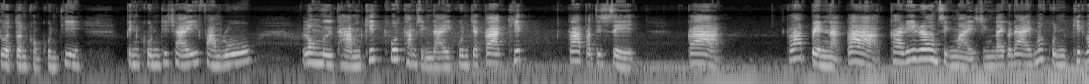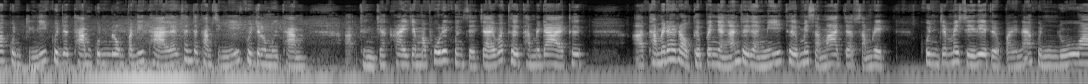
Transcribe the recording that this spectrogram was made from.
ตัวตนของคุณที่ เป็นคุณที่ใช้ความรู้ ลงมือทำคิดพูดทำสิ่งใด คุณจะกล้าคิด กล้าปฏิเสธ กล้ากล้าเป็นน่ะกล้ากล้าริเริ่มสิ่งใหม่ สิ่งใดก็ได้ เมื่อคุณคิดว่าคุณสิ่งนี้คุณจะทำคุณลงปณิธานแล้วฉันจะทำสิ่งนี้คุณจะลงมือทำอะถึงจะใครจะมาพูดให้คุณเสียใจว่าเธอทำไม่ได้ เธออะทำไม่ได้หรอกเธอเป็นอย่างนั้นเธออย่างนี้ เธอไม่สามารถจะสำเร็จ คุณจะไม่ซีเรียสต่อไปนะ คุณรู้ว่า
